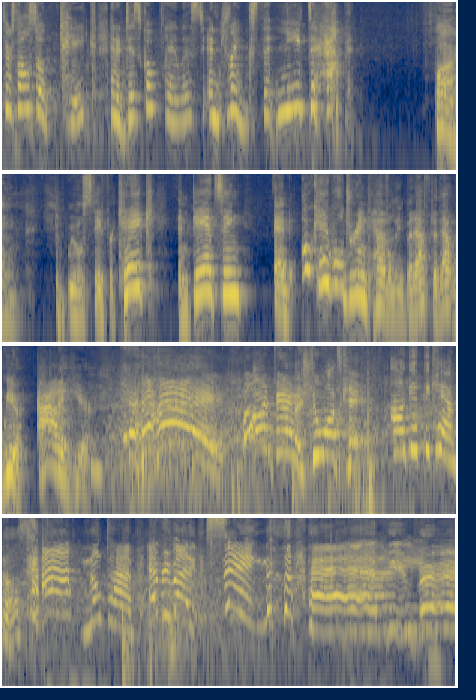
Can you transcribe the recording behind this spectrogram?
there's also cake and a disco playlist and drinks that need to happen. Fine. We will stay for cake and dancing, and okay, we'll drink heavily, but after that, we are out of here. Hey! I'm famished. Who wants cake? I'll get the candles. Ah, no time. Everybody, sing! Happy birthday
